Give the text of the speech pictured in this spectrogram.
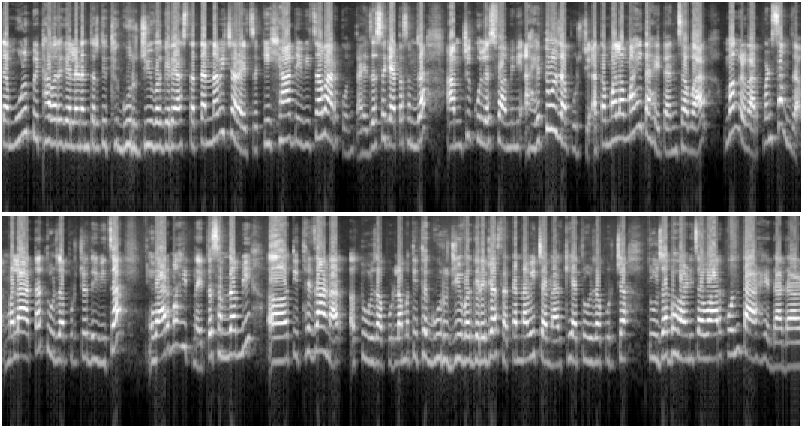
त्या मूळ पीठावर गेल्यानंतर तिथे गुरुजी वगैरे असतात. त्यांना विचारायचं की ह्या देवीचा वार कोणता आहे? जसं की आता समजा आमची कुलस्वामिनी आहे तुळजापूरची. आता मला माहीत आहे त्यांचा वार मंगळवार. पण समजा मला आता तुळजापूरच्या देवीचा वार माहीत नाही. तर समजा मी तिथे जाणार तुळजापूरला. मग तिथे गुरुजी वगैरे जे असतात त्यांना विचारणार की ह्या तुळजापूरच्या तुळजाभवानीचा वार कोणता आहे दादा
